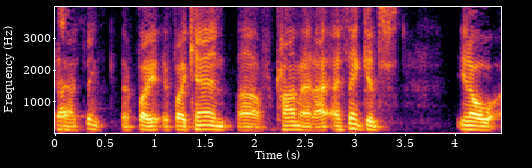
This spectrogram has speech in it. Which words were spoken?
I think if I if I can uh, comment, I, I, think it's, you know,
